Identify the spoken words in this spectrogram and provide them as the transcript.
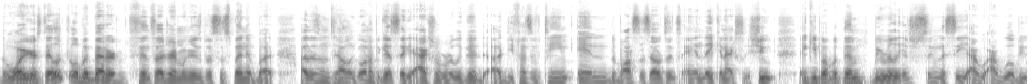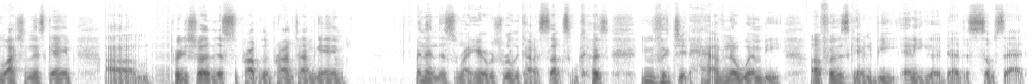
the Warriors, they looked a little bit better since uh, Draymond Green's been suspended, but other than talent, going up against a actual really good uh, defensive team in the Boston Celtics, and they can actually shoot and keep up with them, be really interesting to see. I, I will be watching this game. Um, pretty sure that this is probably the primetime game. And then this right here, which really kind of sucks because you legit have no Wemby uh, for this game to be any good. That is so sad.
